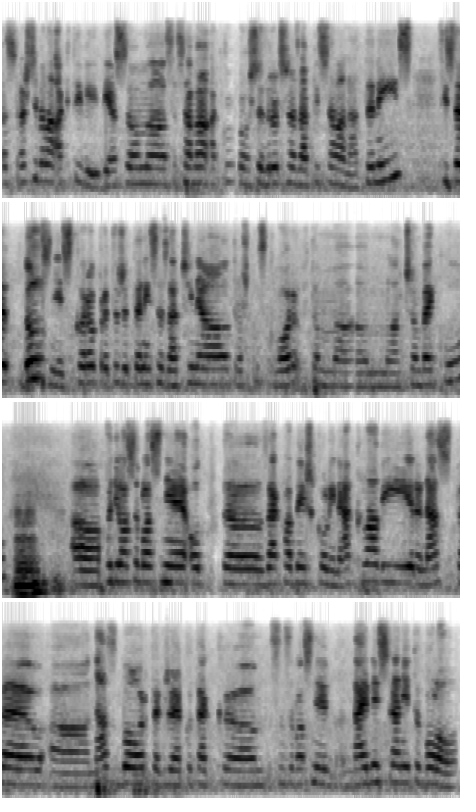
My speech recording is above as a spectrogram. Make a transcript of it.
strašne veľa aktivít. Ja som uh, sa sama ako 6-ročná zapísala na tenis, síce dosť neskoro, pretože tenis sa začínal trošku skôr v tom uh, mladšom veku. Mm. Uh, chodila som vlastne od uh, základnej školy na klavír, na spev, uh, na zbor, takže ako tak uh, som sa vlastne, na jednej strane to bolo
